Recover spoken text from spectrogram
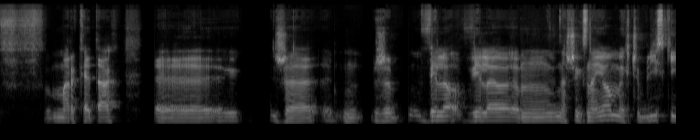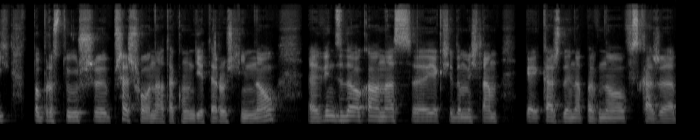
w marketach, że, że wiele, wiele mm, naszych znajomych czy bliskich po prostu już y, przeszło na taką dietę roślinną, e, więc dookoła nas, e, jak się domyślam, e, każdy na pewno wskaże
